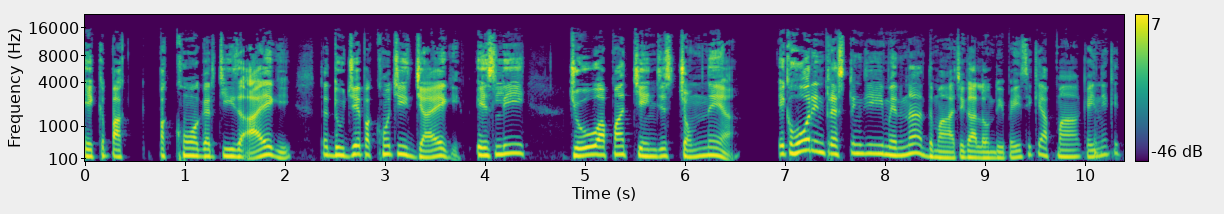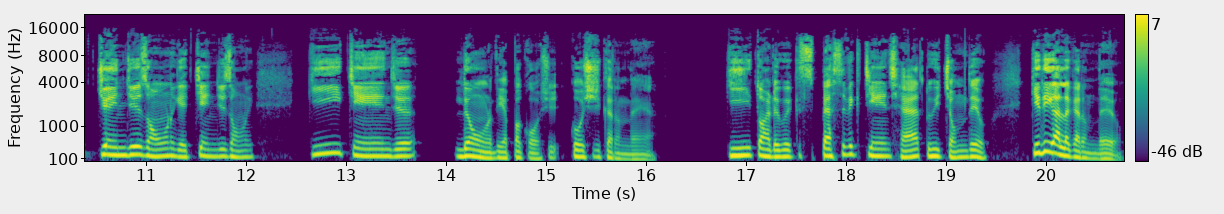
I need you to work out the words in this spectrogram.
ਇੱਕ ਪੱਖ- ਪੱਖੋਂ ਅਗਰ ਚੀਜ਼ ਆਏਗੀ, ਤਾਂ ਦੂਜੇ ਪੱਖੋਂ ਚੀਜ਼ ਜਾਏਗੀ। ਇਸ ਲਈ ਜੋ ਆਪਾਂ ਚੇਂਜਸ ਚਾਹੁੰਦੇ ਆ ਇੱਕ ਹੋਰ ਇੰਟਰਸਟਿੰਗ ਜੀ ਮੇਰੇ ਨਾ ਦਿਮਾਗ 'ਚ ਗੱਲ ਆਉਂਦੀ ਪਈ ਸੀ ਕਿ ਆਪਾਂ ਕਹਿੰਦੇ ਕਿ ਚੇਂਜਸ ਆਉਣਗੇ ਚੇਂਜਸ ਆਉਣਗੇ। ਕੀ ਚੇਂਜ ਲਿਆਉਣ ਦੀ ਆਪਾਂ ਕੋਸ਼ਿਸ਼ ਕੋਸ਼ਿਸ਼ ਕਰਨ ਦੇ ਆ ਕੀ ਤੁਹਾਡੇ ਕੋਲ ਇੱਕ ਸਪੈਸੀਫਿਕ ਚੇਂਜ ਹੈ ਤੁਸੀਂ ਚਾਹੁੰਦੇ ਹੋ? ਕਿਹਦੀ ਗੱਲ ਕਰਨ ਦੇ ਹੋ?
